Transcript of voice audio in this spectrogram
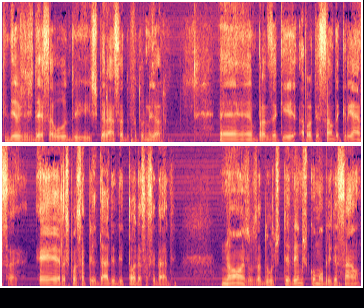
Que Deus lhes dê saúde e esperança do futuro melhor. É, para dizer que a proteção da criança é responsabilidade de toda a sociedade. Nós, os adultos, devemos, como obrigação,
